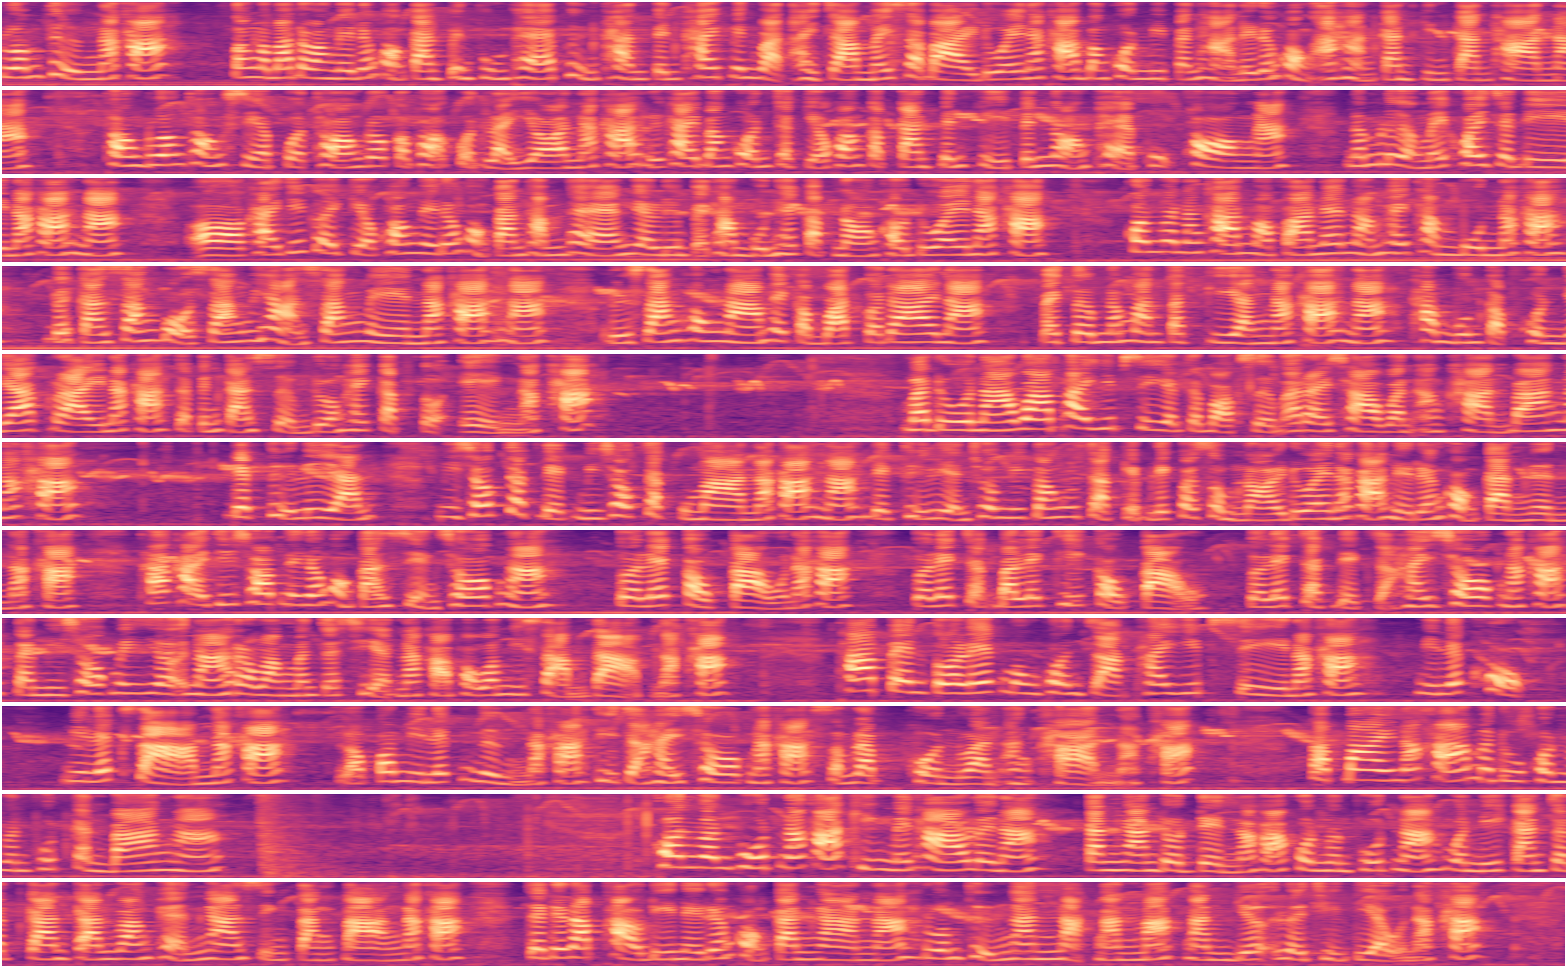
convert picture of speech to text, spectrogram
รวมถึงนะคะต้องระมัดระวังในเรื่องของการเป็นภูมิแพ้ผื่นคันเป็นไข้เป็นหวัดไอจามไม่สบายด้วยนะคะ บางคนมีปัญหาในเรื่องของอาหารการกินการทานนะ ท้องร่วงท้องเสียปวดท้องโรคกระเพาะกดไหลย้อนนะคะ หรือใครบางคนจะเกี่ยวข้องกับการเป็นฝีเป็นหนองแผลผุพองนะ น้ำเหลืองไม่ค่อยจะดีนะคะนะเออใครที่เคยเกี่ยวข้องในเรื่องของการทำแท้ง อย่าลืมไปทำบุญให้กับน้องเขาด้วยนะคะ คนวันอังคารหมอฟ้าแนะนำให้ทำบุญนะคะ โดยการสร้างโบสถ์สร้างวิหารสร้างเมนนะคะนะหรือสร้างห้องน้ำให้กับวัดก็ได้นะ ไปเติมน้ำมันตะเกียงนะคะนะทำบุญกับคนยากไร้นะคะ จะเป็นการเสริมดวงให้กับตัวเองนะคะ มาดูนะว่าไพ่ยิปซีอยากจะบอกเสริมอะไรชาววันอังคารบ้างนะคะ เด็กถือเหรียญมีโชคจากเด็กมีโชคจากกุมารนะคะนะเด็กถือเหรียญช่วงนี้ต้องรู้จักเก็บเล็กผสมน้อยด้วยนะคะ ในเรื่องของการเงินนะคะ ถ้าใครที่ชอบในเรื่องของการเสี่ยงโชคนะ ตัวเลขเก่าๆนะคะ ตัวเลขจากบ้านเลขที่เก่าๆตัวเลขจากเด็กจะให้โชคนะคะ แต่มีโชคไม่เยอะนะ ระวังมันจะเฉียดนะคะ เพราะว่ามี 3 ดาบนะคะ ถ้าเป็นตัวเลขมงคลจากไพ่ยิปซีนะคะ มีเลข 6 มีเลข3นะคะ แล้วก็มีเลข1นะคะที่จะให้โชคนะคะสำหรับคนวันอังคารนะคะ ต่อไปนะคะมาดูคนวันพุธกันบ้างนะ คนวันพุธนะคะ คิงไม้เท้าเลยนะ การงานโดดเด่นนะคะ คนวันพุธนะ วันนี้การจัดการการวางแผนงานสิ่งต่างๆนะคะ จะได้รับข่าวดีในเรื่องของการงานนะ รวมถึงงานหนักงานมากงานเยอะเลยทีเดียวนะคะ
